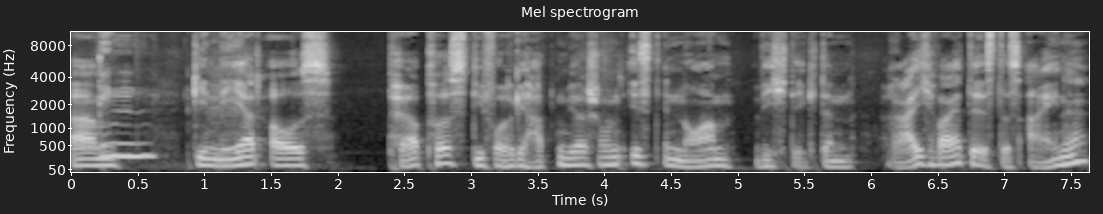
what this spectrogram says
ähm, genährt aus Purpose, die Folge hatten wir schon, ist enorm wichtig, denn Reichweite ist das eine,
